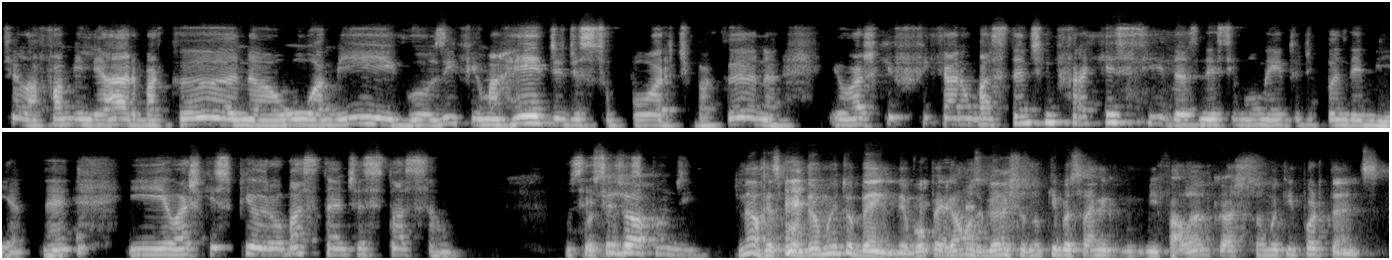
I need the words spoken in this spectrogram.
sei lá, familiar bacana ou amigos, enfim, uma rede de suporte bacana, eu acho que ficaram bastante enfraquecidas nesse momento de pandemia, né? E eu acho que isso piorou bastante a situação. Não sei você se eu já... respondi. Não, respondeu muito bem. Eu vou pegar uns ganchos no que você vai me falando, que eu acho que são muito importantes.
